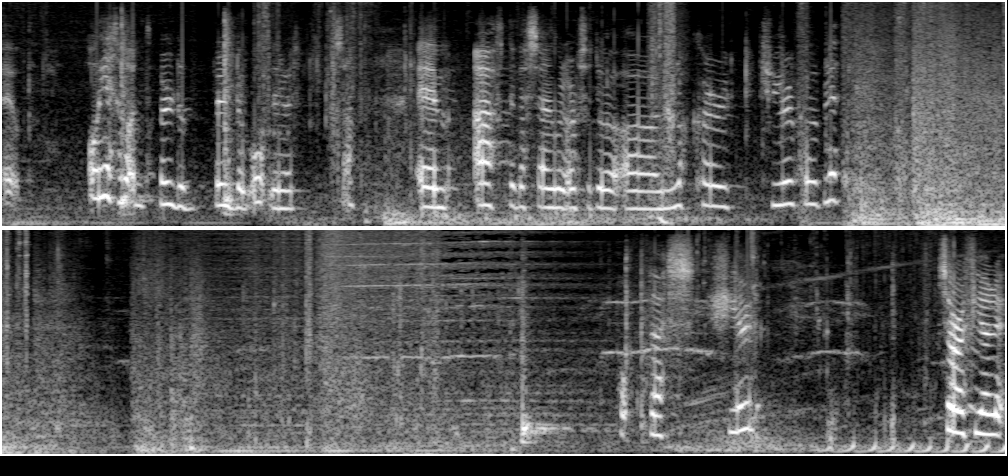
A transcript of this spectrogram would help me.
Uh, oh yes, I got to build a build a oh there. So, um, after this, I will also do a locker tour probably. This shield. Sorry if you hear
